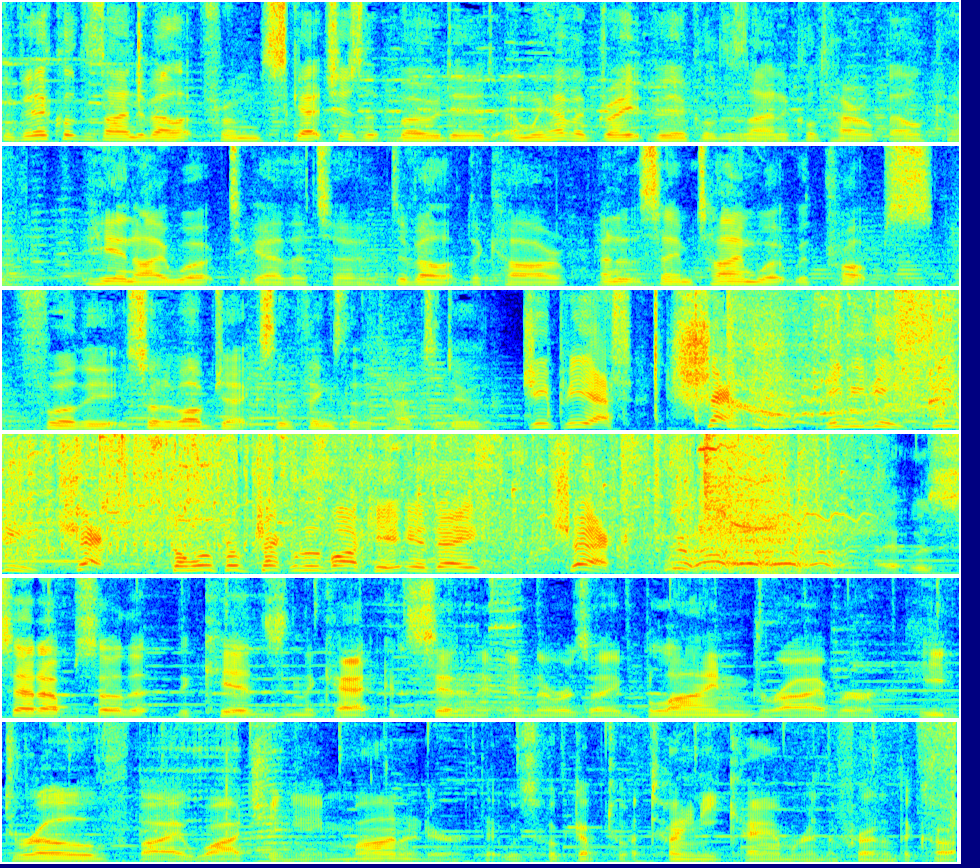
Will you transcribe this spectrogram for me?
The vehicle design developed from sketches that Bo did and we have a great vehicle designer called Harald Belker. He and I worked together to develop the car and at the same time worked with props for the sort of objects, the things that it had to do. GPS, check. DVD, CD, check. Someone from Czechoslovakia is a check. it was set up so that the kids and the cat could sit in it, and there was a blind driver. He drove by watching a monitor that was hooked up to a tiny camera in the front of the car.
